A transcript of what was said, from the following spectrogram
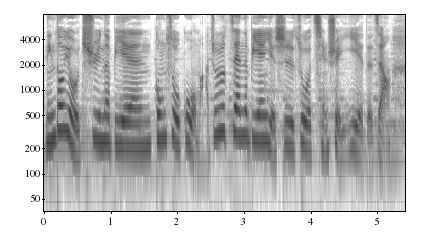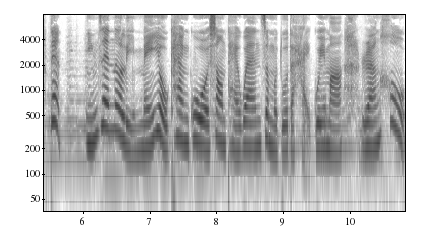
您都有去那边工作过嘛，就是在那边也是做潜水业的这样，但。您在那里没有看过像台湾这么多的海龟吗？然后，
